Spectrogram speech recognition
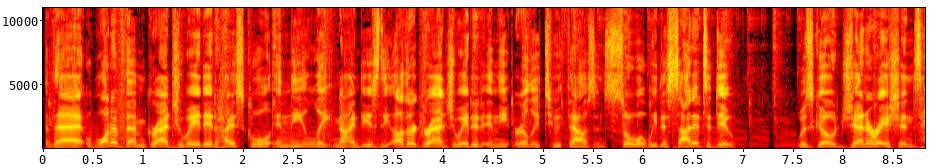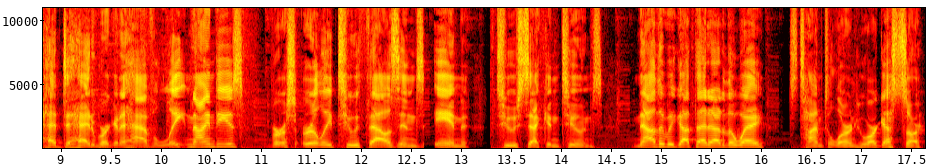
that one of them graduated high school in the late 90s, the other graduated in the early 2000s. So what we decided to do was go generations head to head. We're going to have late 90s versus early 2000s in two second tunes. Now that we got that out of the way, it's time to learn who our guests are.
